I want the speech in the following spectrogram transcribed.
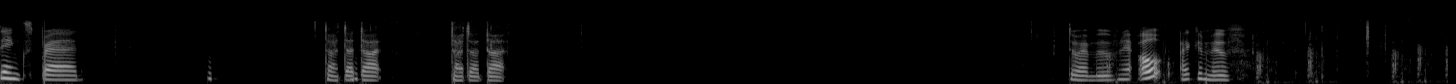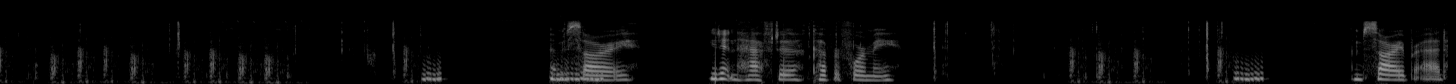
Thanks, Brad. Dot dot dot. Dot dot dot. Do I move now? Oh, I can move. I'm sorry. You didn't have to cover for me. I'm sorry, Brad.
